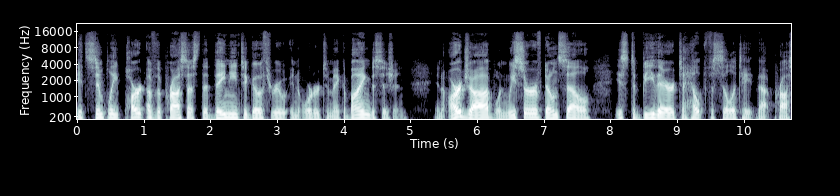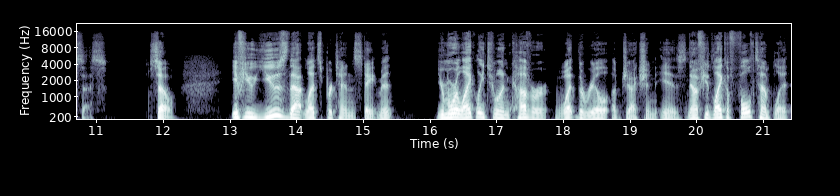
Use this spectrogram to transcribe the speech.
It's simply part of the process that they need to go through in order to make a buying decision. And our job when we serve, don't sell, is to be there to help facilitate that process. So, if you use that let's pretend statement, you're more likely to uncover what the real objection is. Now, if you'd like a full template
